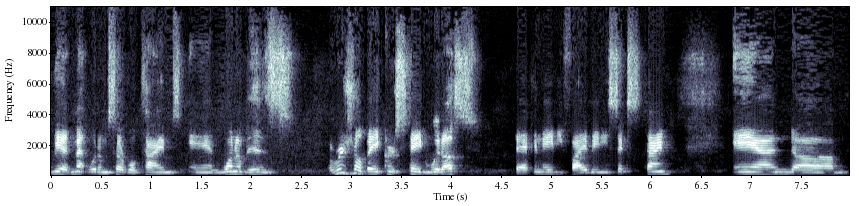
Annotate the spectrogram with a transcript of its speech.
we had met with him several times, and one of his original bakers stayed with us back in 85, 86 time. And um,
